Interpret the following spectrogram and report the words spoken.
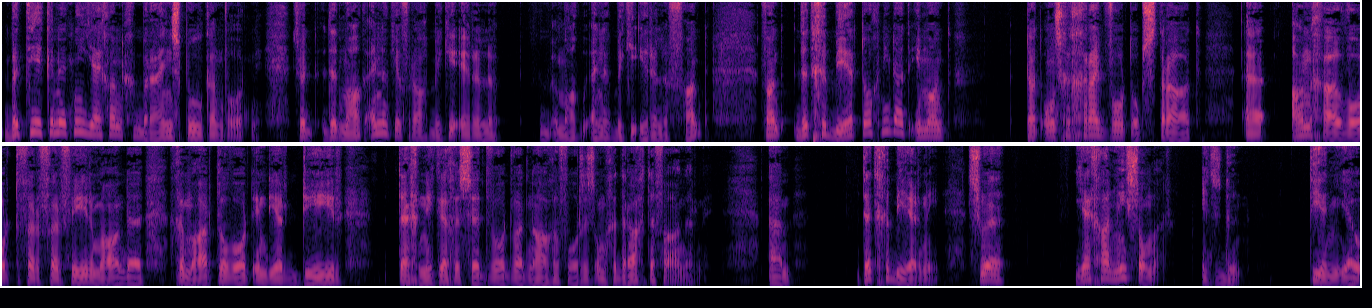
Beteken dit nie jy gaan gebreinspoel kan word nie. So dit maak eintlik jou vraag bietjie irrelevant maak eintlik bietjie irrelevant want dit gebeur tog nie dat iemand dat ons gegryp word op straat uh aangehou word vir vir 4 maande gemartel word en deur duur tegnieke gesit word wat nagevors is om gedrag te verander nie. Um dit gebeur nie. So jy gaan nie sommer iets doen teen jou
